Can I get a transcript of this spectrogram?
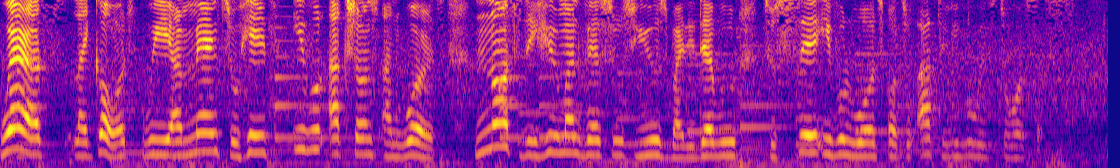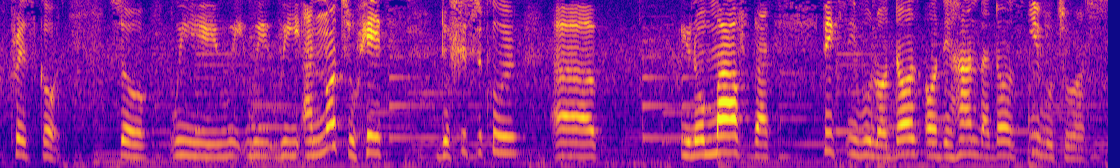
Whereas, like God, we are meant to hate evil actions and words, not the human vessels used by the devil to say evil words or to act in evil ways towards us. Praise God. So we we, we, we are not to hate the physical uh, you know mouth that speaks evil or does or the hand that does evil to us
